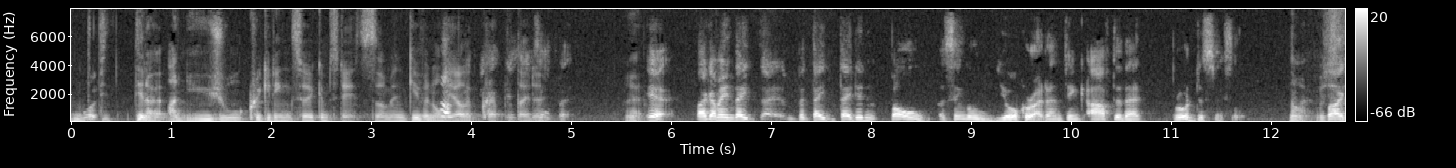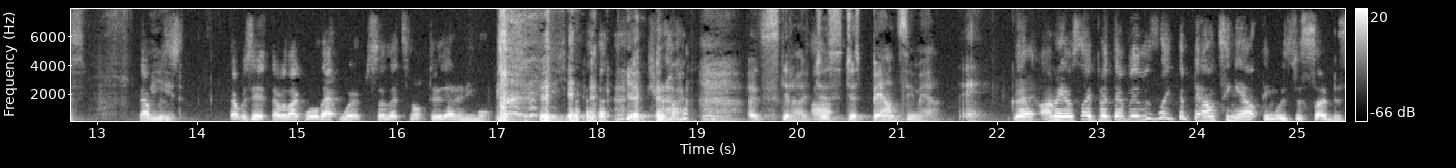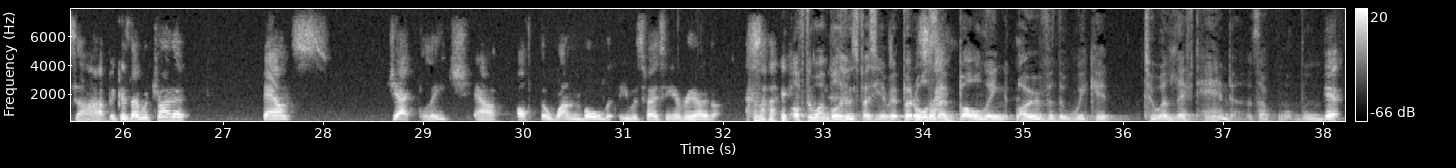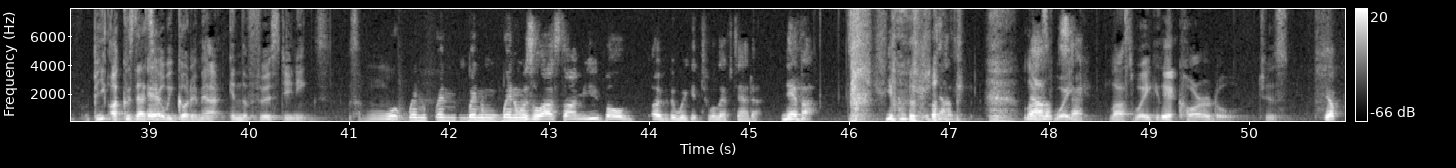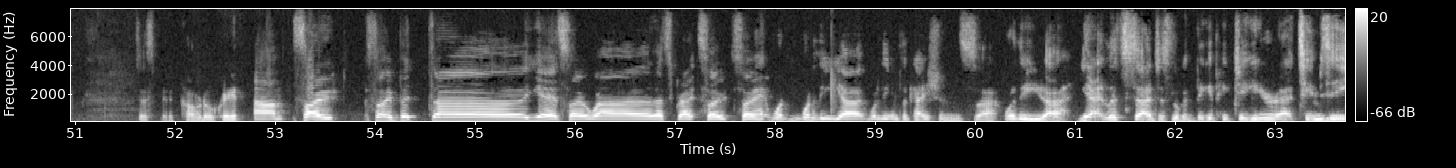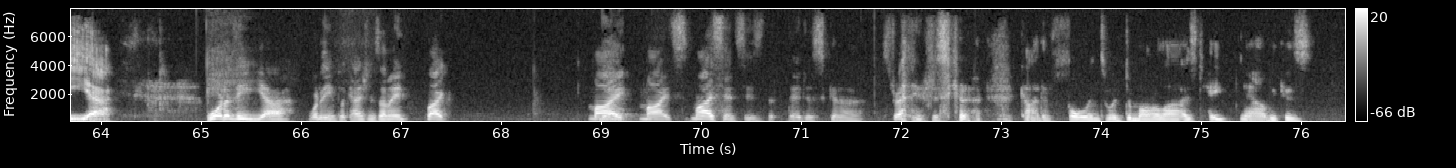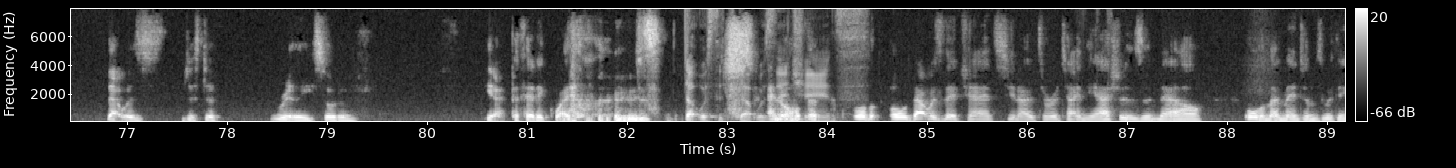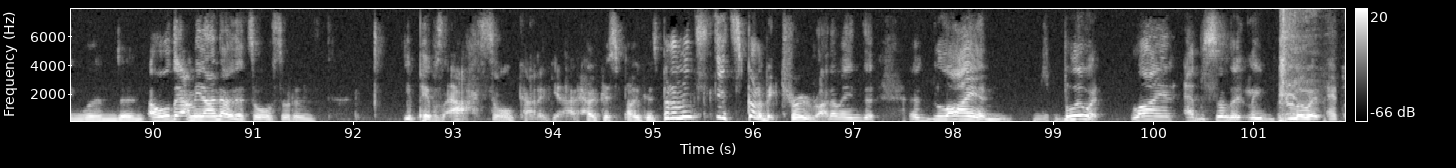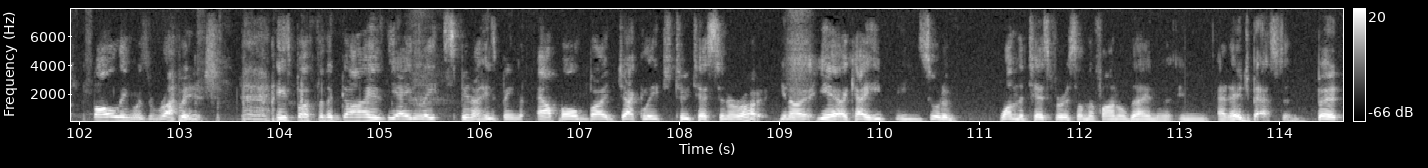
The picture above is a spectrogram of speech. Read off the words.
you know, unusual cricketing circumstances. I mean, given all the other crap that they do. Yeah. Yeah, like I mean, they, they but they they didn't bowl a single Yorker. I don't think after that Broad dismissal. No, it was Like, That weird. was that was it. They were like, well, that worked, so let's not do that anymore. yeah, you know? it's you know uh, just just bounce him out. Yeah, Yeah, I mean, it was like, but that, it was like the bouncing out thing was just so bizarre because they were trying to bounce Jack Leach out off the one ball that he was facing every over. Like, off the one ball he was facing it, but also like- bowling over the wicket to a left-hander. It's like, well, Yeah. because that's Yeah. how we got him out in the first innings. Like, well, when, when, when, when was the last time you bowled over the wicket to a left-hander? Never. You've never done. None last week, last week in Yeah. the corridor, just Yep. Just a bit of corridor cricket. Um, so, so, but uh, yeah, so uh, that's great. So, so what what are the uh, what are the implications? Uh, what are the uh, yeah? Let's uh, just look at the bigger picture here, uh, Timsy. What are the uh, what are the implications? I mean, like my Well- my my sense is that they're just gonna Australia's just gonna kind of fall into a demoralised heap now because that was just a really sort of yeah pathetic way to lose. that was the that was and their all, chance. The, all, the, all that was their chance, you know, to retain the Ashes, and now all the momentum's with England, and all. The, I mean, I know that's all sort of people's ah, it's all kind of you know hocus pocus, but I mean, it's, it's got to be true, right? I mean, the Lyon blew it. Lyon absolutely blew it, and bowling was rubbish. He's but for the guy who's the elite spinner, he's been outbowled by Jack Leach two tests in a row. You know, yeah, okay, he, he sort of won the test for us on the final day in, in at Edgbaston, but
